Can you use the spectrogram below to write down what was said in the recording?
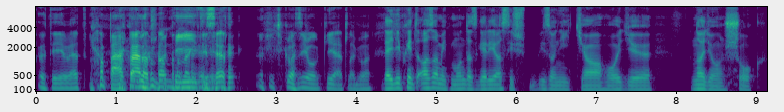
öt évet, A pár páratlanban meg tíz. tized, és akkor az jól kiátlagol. De egyébként az, amit mondasz, Geri, azt is bizonyítja, hogy nagyon sok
